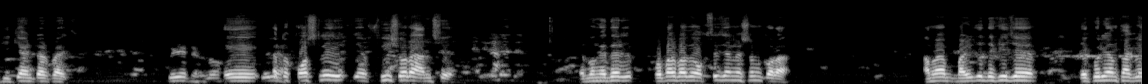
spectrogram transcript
ডিকে এন্টারপ্রাইজ এই এত কস্টলি যে ফিশ ওরা আনছে। এবং এদের প্রপার ভাবে অক্সিজেনেশন করা। আমরা বাড়িতে দেখি যে একুরিয়াম থাকলে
